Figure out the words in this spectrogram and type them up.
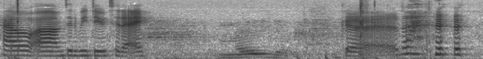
How um, did we do today? Amazing. Good.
